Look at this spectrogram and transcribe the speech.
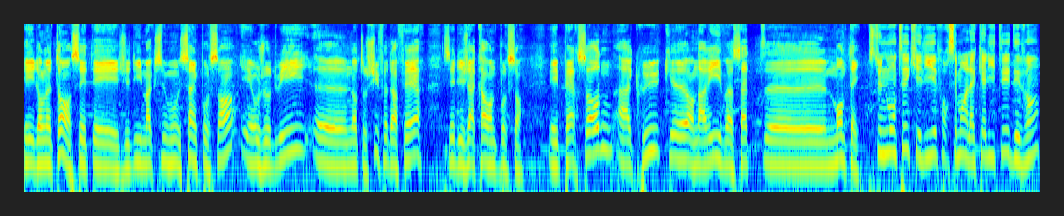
Et dans le temps, c'était, je dis, maximum 5%. Et aujourd'hui, euh, notre chiffre d'affaires, c'est déjà 40% et personne n'a cru qu'on arrive à cette euh, montée. C'est une montée qui est liée forcément à la qualité des vins.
